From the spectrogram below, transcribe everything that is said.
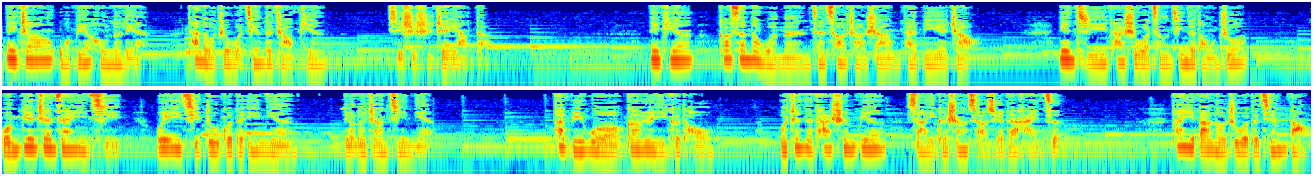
那张我憋红了脸，他搂着我肩的照片，其实是这样的。那天高三的我们在操场上拍毕业照，念及他是我曾经的同桌，我们便站在一起，为一起度过的一年留了张纪念。他比我高约一个头。我站在他身边，像一个上小学的孩子。他一把搂住我的肩膀，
